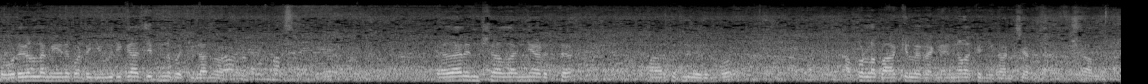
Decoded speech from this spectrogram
തോടുകളിലെ മീൻ പണ്ട് യൂരിക് പറ്റില്ല എന്ന് പറഞ്ഞു ഏതായാലും ഇൻഷാല്ല ഇനി അടുത്ത മാർക്കറ്റിൽ വരുമ്പോൾ അപ്പോഴുള്ള ബാക്കിയുള്ള രംഗങ്ങളൊക്കെ ഇനി കാണിച്ചു തരാം. ഇൻഷാല്ല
